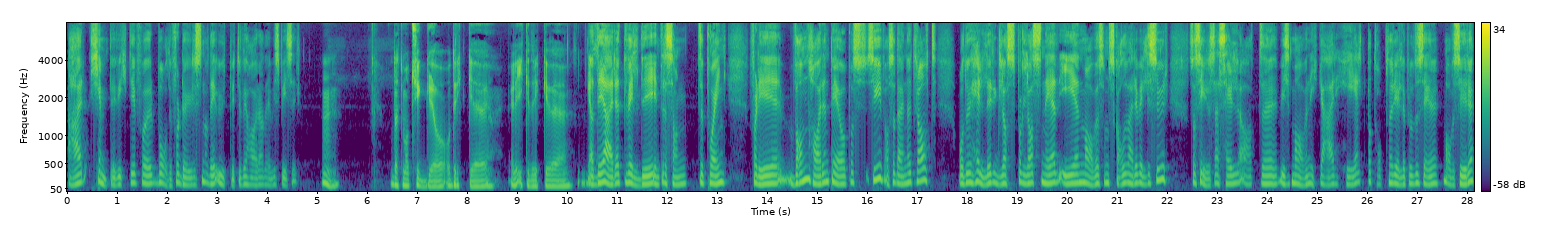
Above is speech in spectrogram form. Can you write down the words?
er kjempeviktig for både fordøyelsen og det utbyttet vi har av det vi spiser. Mm. Og dette med å tygge og, og, drikke eller ikke drikke Ja, Det er et veldig interessant poeng. Fordi vann har en pH på syv, altså det er nøytralt og du heller glass på glass ned i en mave som skal være veldig sur, så sier det seg selv at uh, hvis maven ikke er helt på topp når det gjelder å produsere mavesyre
